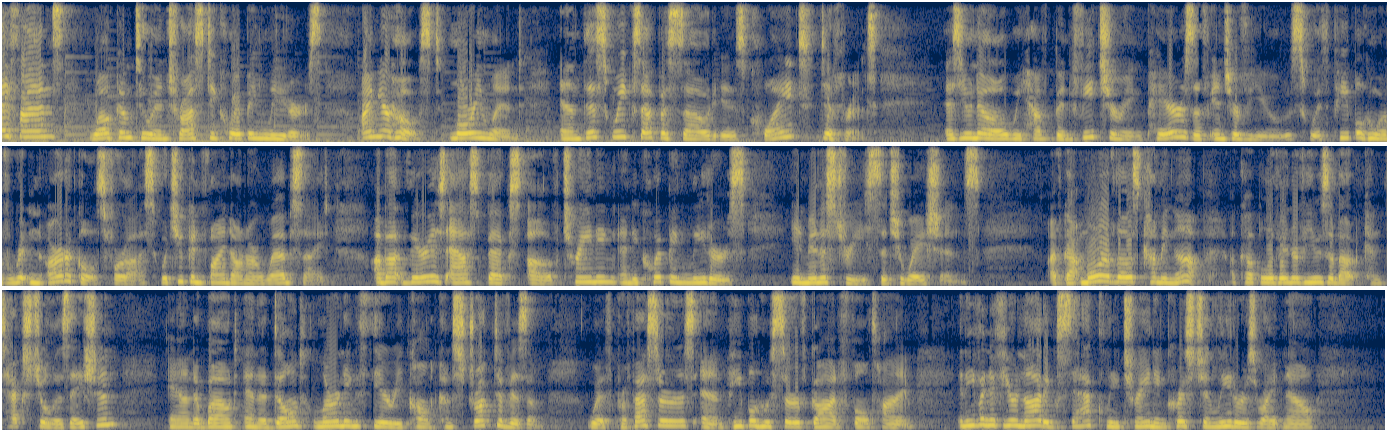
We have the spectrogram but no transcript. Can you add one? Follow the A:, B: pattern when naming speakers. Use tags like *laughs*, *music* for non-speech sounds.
A: Hi, friends. Welcome to Entrust Equipping Leaders. I'm your host, Laurie Lind, and this week's episode is quite different. As you know, we have been featuring pairs of interviews with people who have written articles for us, which you can find on our website, about various aspects of training and equipping leaders in ministry situations. I've got more of those coming up, a couple of interviews about contextualization and about an adult learning theory called constructivism with professors and people who serve God full time. And even if you're not exactly training Christian leaders right now,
